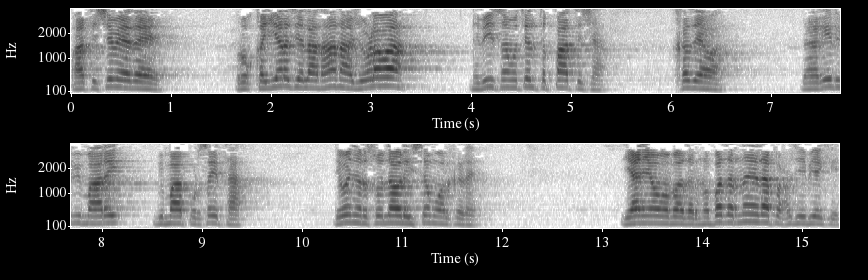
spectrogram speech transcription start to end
پاتې شوی ده رقیه رضی الله عنها جوړه وا نبی صلی الله علیه وسلم ته پاتې شه خزه وا دا غي د بیماری بیمار پرسه ته دیو جن رسول الله علیه السلام ورکړه یعنی یوم بدر نو بدر نه دا په حدیبیه کې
